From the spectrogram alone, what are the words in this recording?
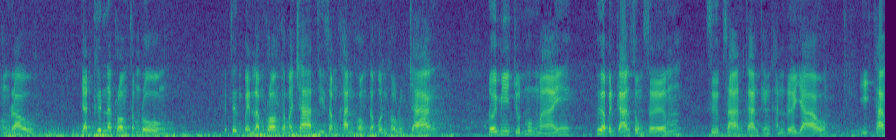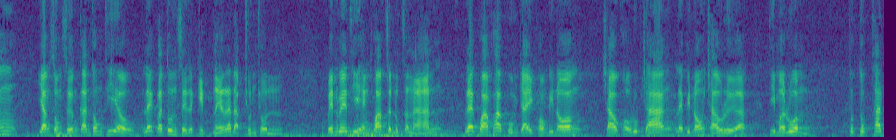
ของเรา จัดขึ้นณคลองสำโรง ซึ่งเป็นลำคลองธรรมชาติที่สำคัญของตำบลเขารูปช้าง โดยมีจุดมุ่งหมายเพื่อเป็นการส่งเสริม สืบสารการแข่งขันเรือยาว อีกทั้งยังส่งเสริมการท่องเที่ยว และกระตุ้นเศรษฐกิจในระดับชุมชน เป็นเวทีแห่งความสนุกสนาน และความภาคภูมิใจของพี่น้อง ชาวเขารูปช้าง และพี่น้องชาวเรือที่มาร่วมทุกๆทท่าน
